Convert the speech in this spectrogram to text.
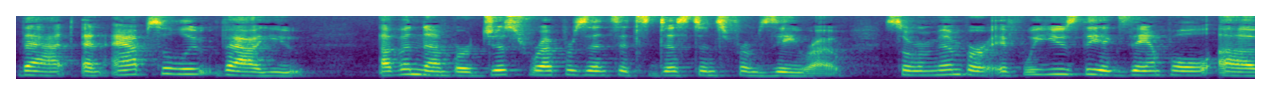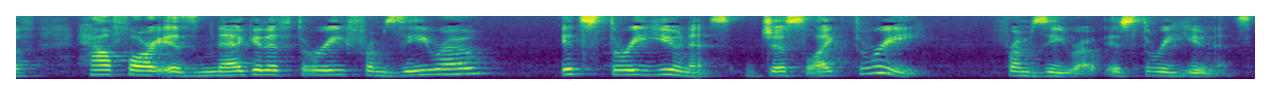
that an absolute value of a number just represents its distance from zero. So remember, if we use the example of how far is negative 3 from zero, it's 3 units, just like 3 from zero is 3 units.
